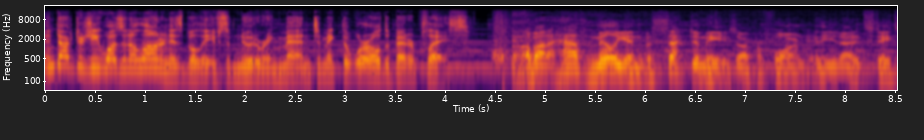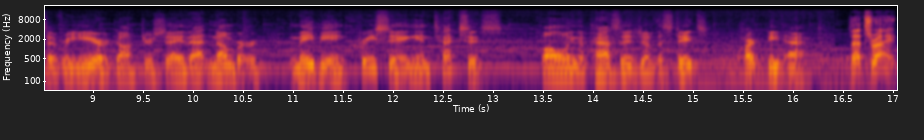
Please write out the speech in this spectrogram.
And Dr. G wasn't alone in his beliefs of neutering men to make the world a better place. About a half million vasectomies are performed in the United States every year. Doctors say that number may be increasing in Texas following the passage of the state's Heartbeat Act. That's right.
